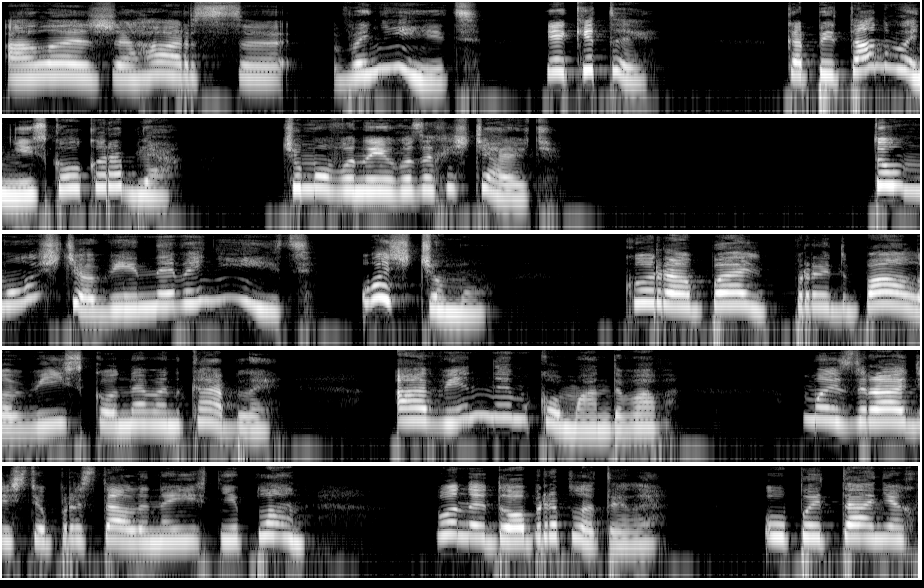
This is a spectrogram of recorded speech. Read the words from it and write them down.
Але ж Гарс е, венієць, як і ти, капітан венійського корабля. Чому вони його захищають? Тому що він не венієць. Ось чому. Корабель придбало військо Невенкебле, а він ним командував. Ми з радістю пристали на їхній план, вони добре платили. У питаннях,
